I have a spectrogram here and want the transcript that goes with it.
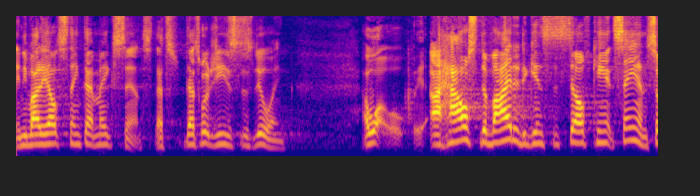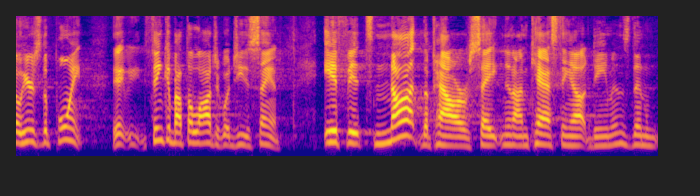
Anybody else think that makes sense? That's, that's what Jesus is doing. A, a house divided against itself can't stand. So here's the point. Eh, think about the logic, what Jesus is saying. If it's not the power of Satan and I'm casting out demons, then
